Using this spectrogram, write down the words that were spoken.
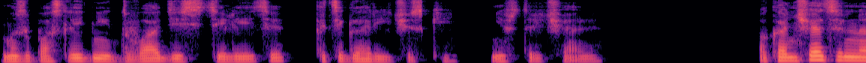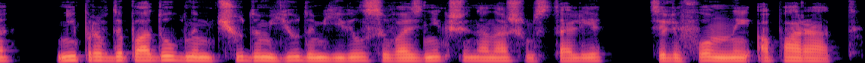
мы за последние два десятилетия категорически не встречали. Окончательно неправдоподобным чудом-юдом явился возникший на нашем столе телефонный аппарат.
